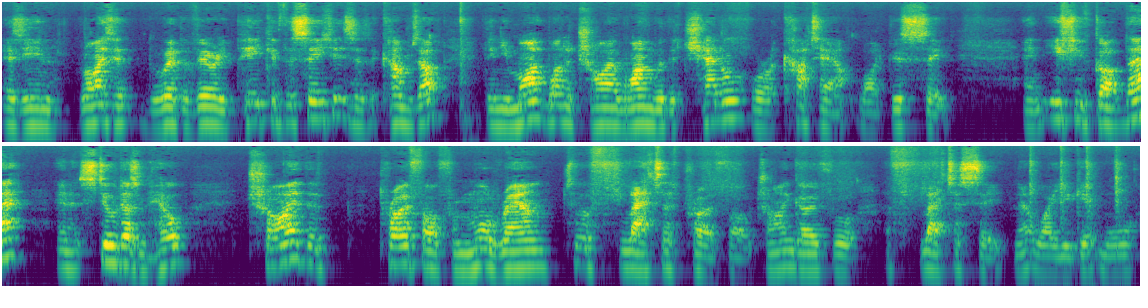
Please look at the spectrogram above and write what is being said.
as in right at where the very peak of the seat is as it comes up, then you might want to try one with a channel or a cutout like this seat. And if you've got that and it still doesn't help, try the profile from more round to a flatter profile. Try and go for a flatter seat. That way you get more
